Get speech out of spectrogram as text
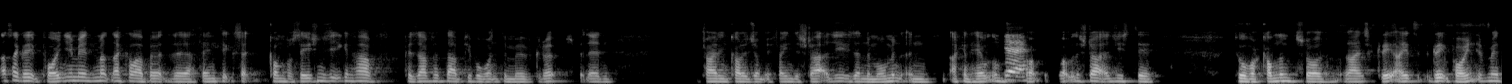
that's a great point you made, Nicola, about the authentic conversations that you can have. Because I've had that people want to move groups, but then try and encourage them to find the strategies in the moment, and I can help them. Yeah. What, what were the strategies to to overcome them? So that's a great. aye, Great point you've made.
